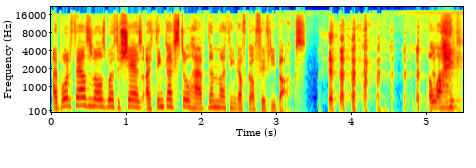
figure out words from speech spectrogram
I bought a thousand dollars worth of shares. I think I still have them. I think I've got fifty bucks. like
